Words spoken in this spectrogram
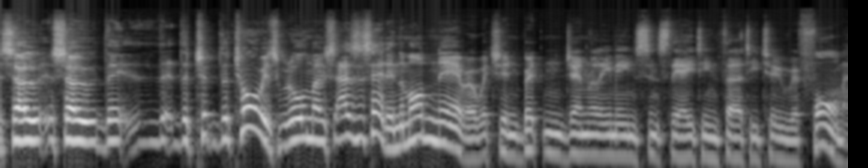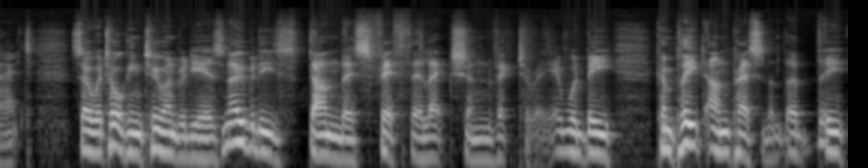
so, so the, the the the Tories would almost, as I said, in the modern era, which in Britain generally means since the 1832 Reform Act, so we're talking 200 years. Nobody's done this fifth election victory. It would be complete unprecedented. The, the,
